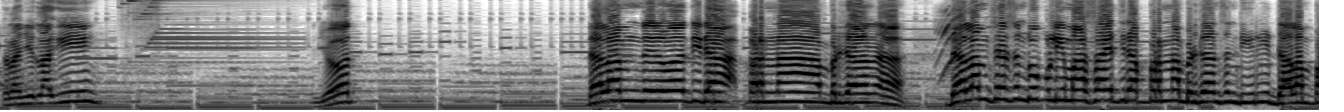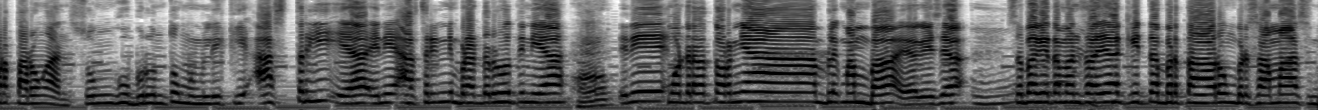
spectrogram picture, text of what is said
Kita lanjut lagi Lanjut. Dalam tidak pernah berjalan eh, dalam season 25 saya tidak pernah berjalan sendiri dalam pertarungan. Sungguh beruntung memiliki Astri ya. Ini Astri ini Brotherhood ini ya. Ini moderatornya Black Mamba ya guys ya. Sebagai teman saya kita bertarung bersama 9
